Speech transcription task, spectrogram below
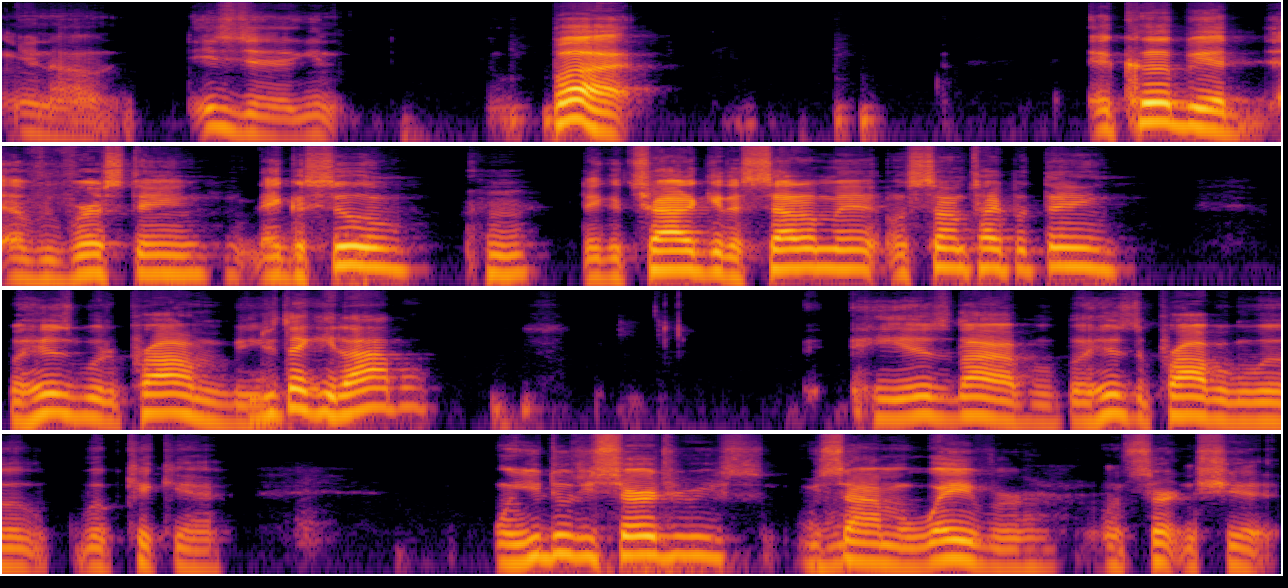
you know, it's just you but it could be a, a reverse thing. They could sue him. Mhm. They could try to get a settlement or some type of thing. But here's what the problem be. You think he liable? he is liable, but here's the problem will will kick in. When you do these surgeries, you Mhm. sign a waiver on certain shit.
